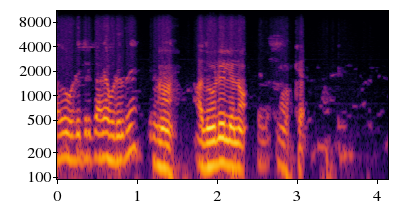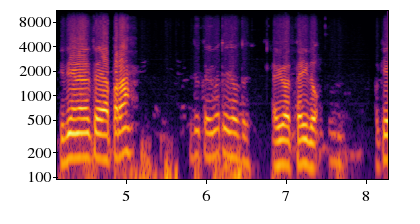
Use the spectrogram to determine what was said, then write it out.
ಅದು ಹೊಡಿತ್ರಿ ಗಾಡಿ ಹೊಡಿಲ್ರಿ. ಹ್ಮ್ ಅದು ಹೊಡಿಲಿನೋ. ಓಕೆ. ಇದೇನೈತೆ ವ್ಯಾಪಾರ? ಇದಕ್ಕೆ ಐವತ್ತೈದು ಹೌದ್ರಿ ಐವತ್ತೈದು. ಓಕೆ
